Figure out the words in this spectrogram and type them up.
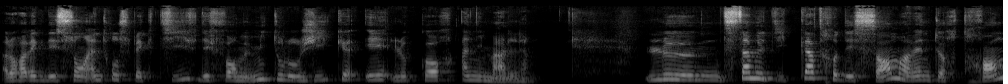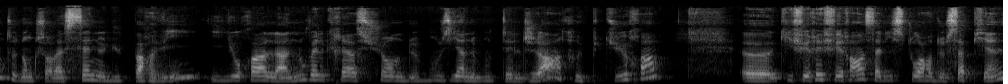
alors avec des sons introspectifs, des formes mythologiques et le corps animal. Le samedi 4 décembre à 20h30, donc sur la scène du Parvis, il y aura la nouvelle création de Bouziane Boutelja, Rupture, euh, qui fait référence à l'histoire de Sapiens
